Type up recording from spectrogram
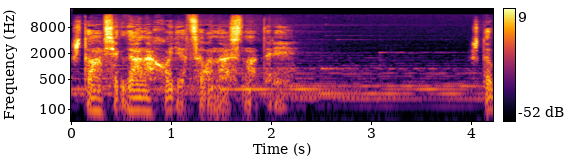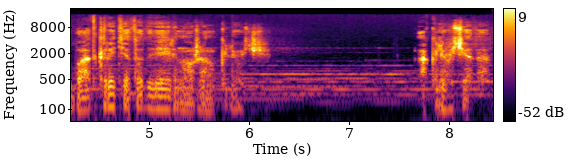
что он всегда находится у нас внутри. Чтобы открыть эту дверь, нужен ключ. А ключ этот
